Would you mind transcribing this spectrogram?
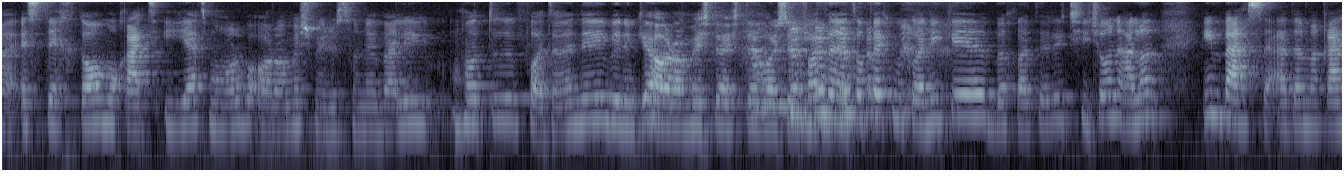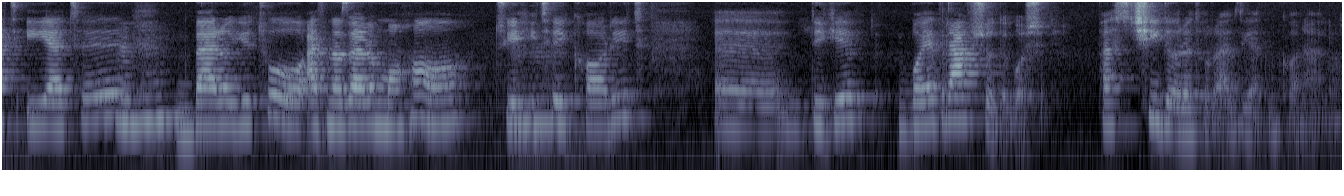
استخدام و قطعیت ما رو به آرامش میرسونه. ولی ما تو فاطمه نمی‌بینیم که آرامش داشته باشه. فاطمه تو فکر می‌کنی که به خاطر چی؟ چون الان این بحث عدم قطعیت برای تو از نظر ماها توی هیته کاریت دیگه باید رفت شده باشه. پس چی داره تو رو اذیت می‌کنه الان؟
